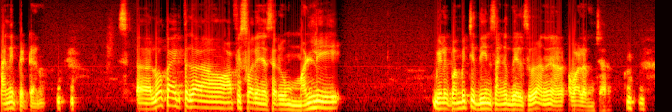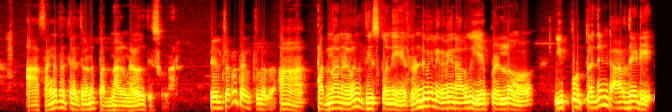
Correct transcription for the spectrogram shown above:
అని పెట్టాను. ఆ, లోకాయుక్తగా ఆఫీస్ వారు ఏం చేశారు? మళ్ళీ వీళ్ళకి పంపించి దీని సంగతి తెలుసు అని వాళ్ళు ఉంచారు ఆ సంగతి తెలుసడానికి పద్నాలుగు నెలలు తీసుకున్నారు. తేల్చారా? తేల్చలేదా? ఆ పద్నాలుగు నెలలు తీసుకొని రెండు వేల ఇరవై నాలుగు ఏప్రిల్లో ఇప్పుడు ప్రజెంట్ ఆర్జేడి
